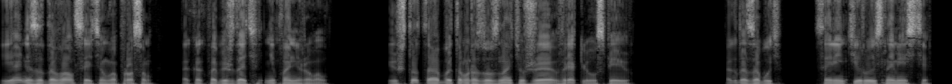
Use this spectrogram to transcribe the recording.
Я не задавался этим вопросом, так как побеждать не планировал. И что-то об этом разузнать уже вряд ли успею. Тогда забудь, сориентируюсь на месте.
